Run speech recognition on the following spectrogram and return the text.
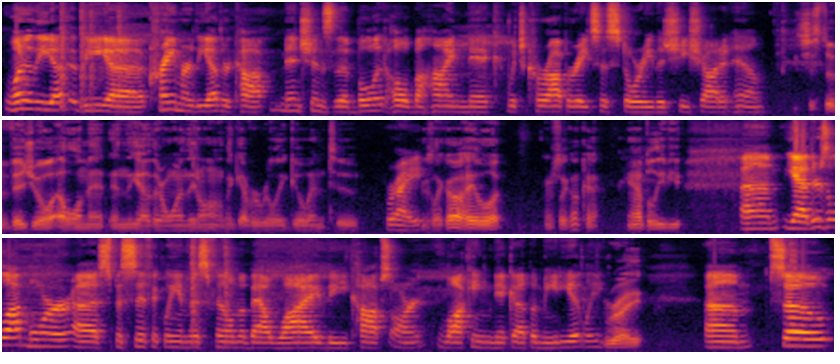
one of the uh, the uh, Kramer, the other cop, mentions the bullet hole behind Nick, which corroborates his story that she shot at him. it's just a visual element in the other one. They don't like ever really go into. Right. It's like, oh, hey, look. It's like, okay, yeah, I believe you. Um, yeah, there's a lot more uh, specifically in this film about why the cops aren't locking Nick up immediately. Right. Um, so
